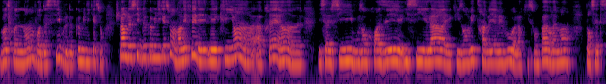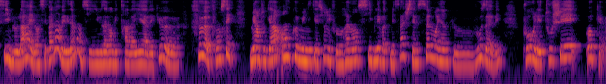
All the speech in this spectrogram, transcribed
votre nombre de cibles de communication. Je parle de cibles de communication. Dans les faits, les, clients, euh, après, hein, euh, si vous en croisez ici et là et qu'ils ont envie de travailler avec vous alors qu'ils sont pas vraiment dans cette cible-là, et eh ben c'est pas grave, évidemment. Si vous avez envie de travailler avec eux, euh, feu, foncez. Mais en tout cas, en communication, il faut vraiment cibler votre message. C'est le seul moyen que vous avez pour les toucher au cœur.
